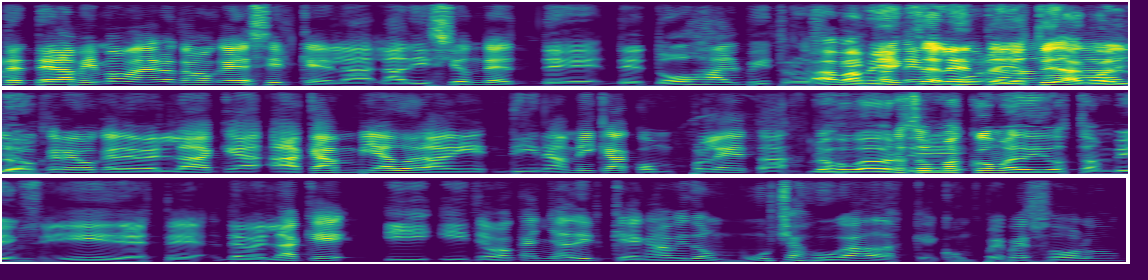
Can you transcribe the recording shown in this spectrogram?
de, de la misma manera tengo que decir que la, la adición de, de- de dos árbitros. Ah, para mí es excelente, yo estoy de acuerdo. Yo creo que de verdad que ha, ha cambiado la di- dinámica completa. Los jugadores son más comedidos también. Sí, este, de verdad que, y, y tengo que añadir que han habido muchas jugadas que con Pepe solo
